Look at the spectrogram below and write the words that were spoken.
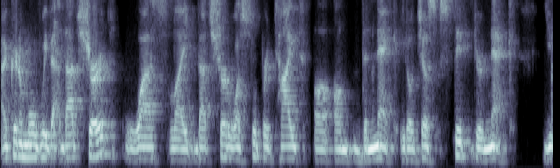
I couldn't move with that. That shirt was like that shirt was super tight uh, on the neck. It'll just stiff your neck. You,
